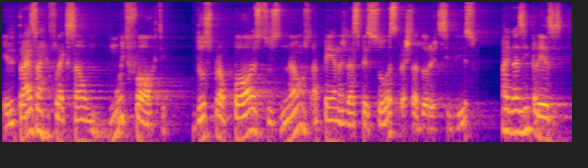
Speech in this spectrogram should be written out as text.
ele traz uma reflexão muito forte dos propósitos, não apenas das pessoas prestadoras de serviço, mas das empresas.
